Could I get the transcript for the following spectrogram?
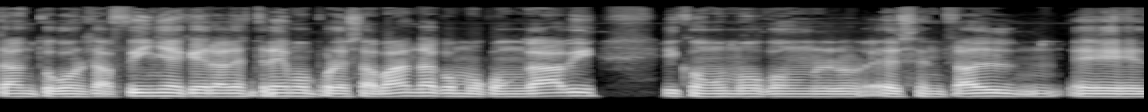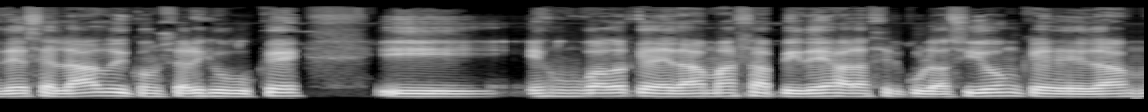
tanto con Rafinha, que era el extremo por esa banda, como con Gaby y como con el central eh, de ese lado y con Sergio Busqué. Y es un jugador que le da más rapidez a la circulación, que le da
